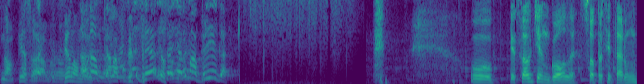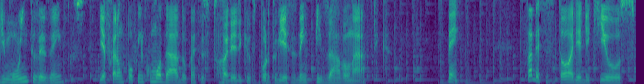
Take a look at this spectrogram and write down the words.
Não, pisava, pelo amor não, não, de Deus. Pelo, mas era, isso aí era uma briga. O pessoal de Angola, só para citar um de muitos exemplos, ia ficar um pouco incomodado com essa história de que os portugueses nem pisavam na África. Bem, sabe essa história de que os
